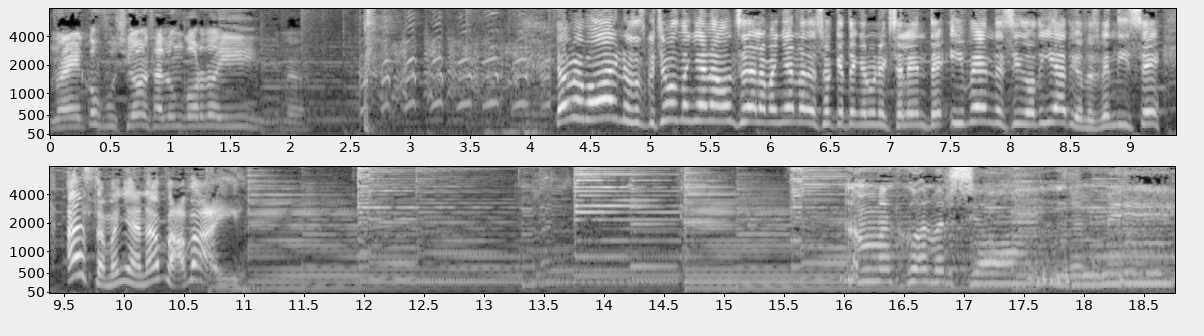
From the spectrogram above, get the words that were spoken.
No hay confusión, sale un gordo ahí. no. Ya me voy. Nos escuchamos mañana a 11 de la mañana. Deseo que tengan un excelente y bendecido día. Dios les bendice. Hasta mañana. Bye bye. La mejor versión de mí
